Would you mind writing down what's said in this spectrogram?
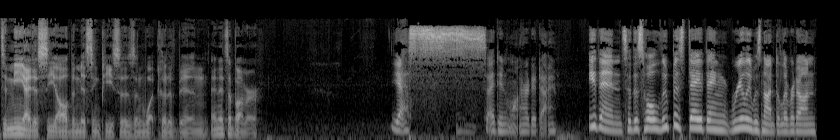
to me, I just see all the missing pieces and what could have been, and it's a bummer. Yes. I didn't want her to die. Ethan, so this whole Lupus Dei thing really was not delivered on,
